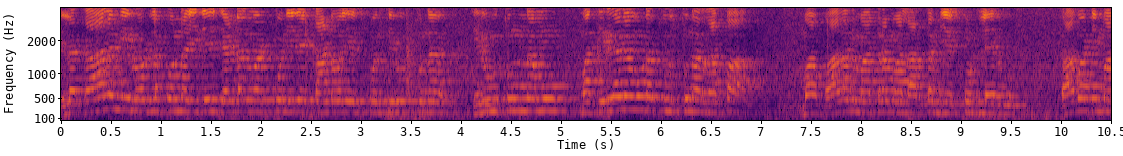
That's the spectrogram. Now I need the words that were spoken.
ఎల్లకాలం ఈ రోడ్ల పొన్న ఇదే జెండాలు పట్టుకొని ఇదే కాండవలు వేసుకొని తిరుగుతున్న తిరుగుతున్నాము. మా తిరగగా కూడా చూస్తున్నారు తప్ప మా బాధను మాత్రం వాళ్ళు అర్థం చేసుకుంటలేరు. కాబట్టి మా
